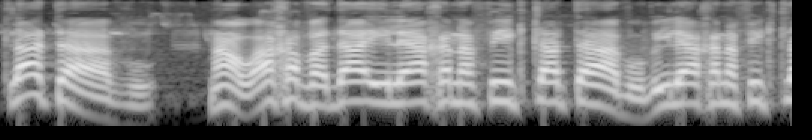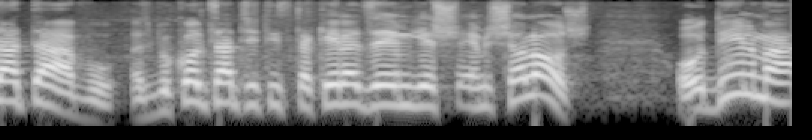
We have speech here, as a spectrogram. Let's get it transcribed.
תלת אהבו. מהו? אחא ודאי אי לאח הנפיק תלת אהבו, ואי לאח הנפיק תלת אהבו. אז בכל צד שתסתכל על זה הם, יש, הם שלוש. או דילמה,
